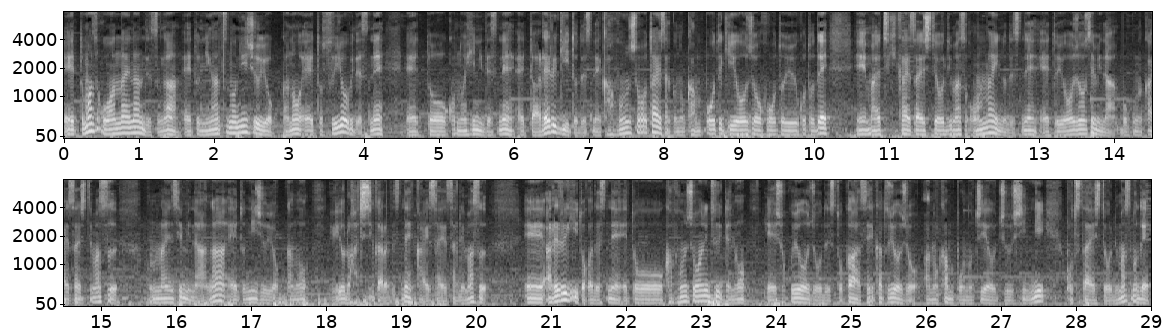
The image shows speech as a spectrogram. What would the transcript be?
えー、とまずご案内なんですが、えー、と2月の24日の、えー、と水曜日ですね、えー、とこの日にですね、えー、とアレルギーとですね花粉症対策の漢方的養生法ということで、えー、毎月開催しておりますオンラインのですね、えー、と養生セミナー僕が開催してますオンラインセミナーが、えー、と24日の夜8時からですね開催されます。えー、アレルギーとかですね、えっと、花粉症についての、えー、食養生ですとか生活養生あの漢方の知恵を中心にお伝えしておりますので、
